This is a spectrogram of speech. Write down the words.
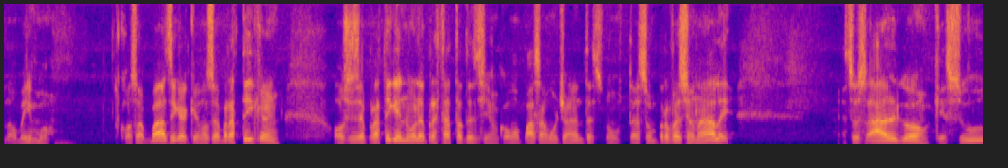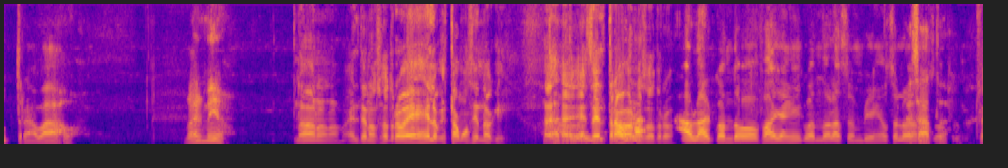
Lo mismo. Cosas básicas que no se practican. O si se practican no le prestaste atención, como pasa a mucha gente. Ustedes son profesionales. Eso es algo que es su trabajo. No es el mío. No, no, no. El de nosotros es lo que estamos haciendo aquí. Ese es el trabajo de nosotros. Hablar cuando fallan y cuando lo hacen bien. Eso es lo de Exacto. nosotros. Sí,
